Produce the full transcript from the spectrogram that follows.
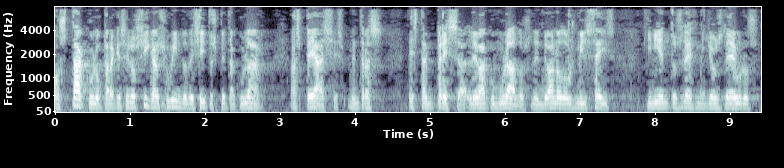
obstáculo para que se nos sigan subindo de xeito espectacular as peaxes, mentras esta empresa leva acumulados dende o ano 2006 510 millóns de euros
